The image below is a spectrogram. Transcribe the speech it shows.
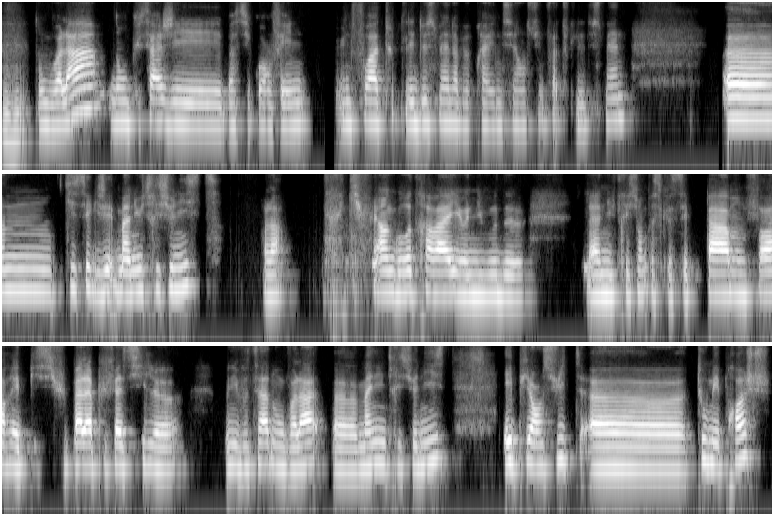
Mhm. Donc voilà, donc ça, j'ai, bah, c'est quoi? On fait une, fois toutes les deux semaines à peu près, une séance une fois toutes les deux semaines. Euh, qui c'est que j'ai? Ma nutritionniste, voilà, qui fait un gros travail au niveau de la nutrition parce que c'est pas mon fort et puis je suis pas la plus facile euh, au niveau de ça. Donc voilà, euh, ma nutritionniste. Et puis ensuite, tous mes proches,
